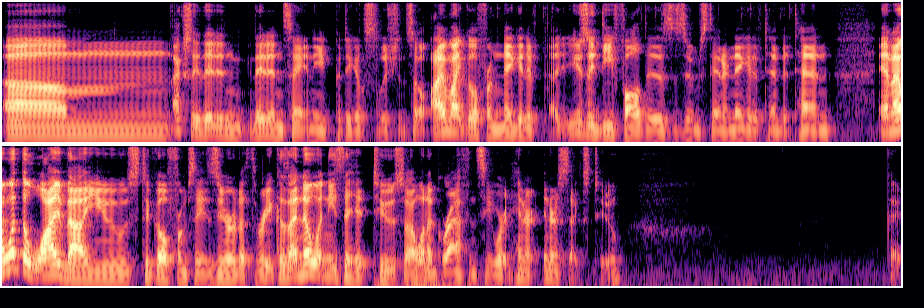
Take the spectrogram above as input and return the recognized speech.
um, actually, they didn't they didn't say any particular solution. So I might go from negative. Uh, usually default is Zoom standard negative 10 to 10, and I want the y values to go from say zero to three because I know it needs to hit two. So I want to graph and see where it inter intersects two. Okay.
